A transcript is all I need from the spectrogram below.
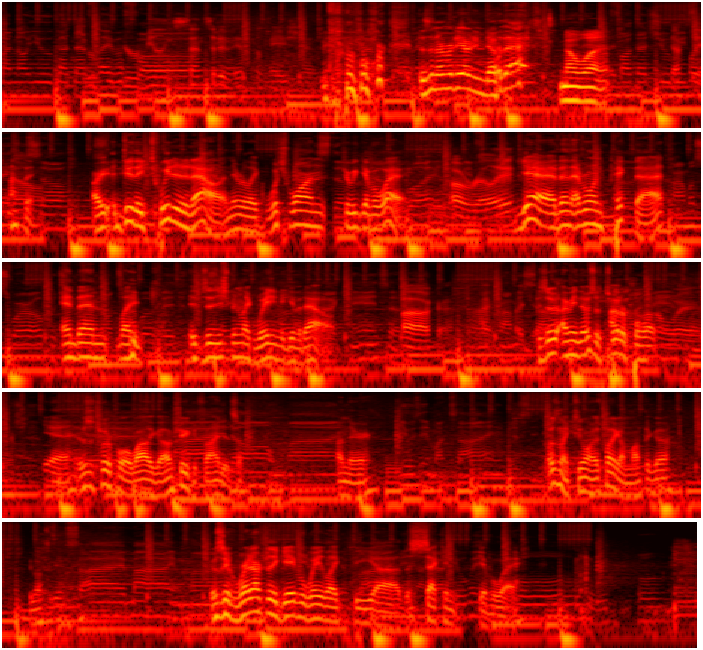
You're revealing sensitive information. Doesn't everybody already know that? No what? Definitely no. Nothing. Are you, dude, they tweeted it out and they were like, "Which one should we give away?" Oh, really? Yeah, and then everyone picked that, and then like it's just been like waiting to give it out. Oh, okay. I, I, Is guess. there, I mean, there was a Twitter poll. unaware. Yeah, there was a Twitter poll a while ago. I'm sure you could find it some, on there. It wasn't like too long. It was probably like a month ago. Two months ago. It was like right after they gave away like the uh, the second giveaway,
